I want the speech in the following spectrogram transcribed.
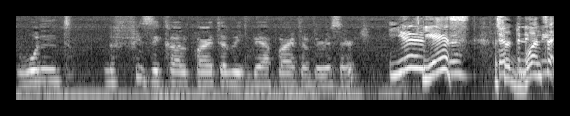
wouldn't the physical part of it be a part of the research? Yes. Yes. So definitely. once I,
